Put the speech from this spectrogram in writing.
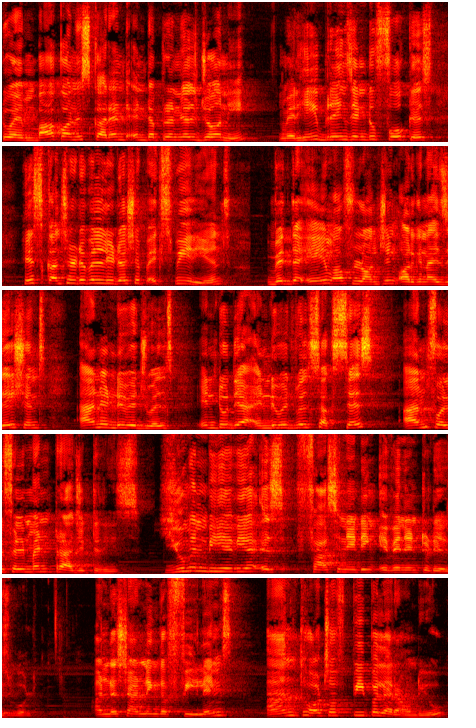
to embark on his current entrepreneurial journey where he brings into focus his considerable leadership experience with the aim of launching organizations and individuals into their individual success and fulfillment trajectories. Human behavior is fascinating even in today's world. Understanding the feelings and thoughts of people around you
